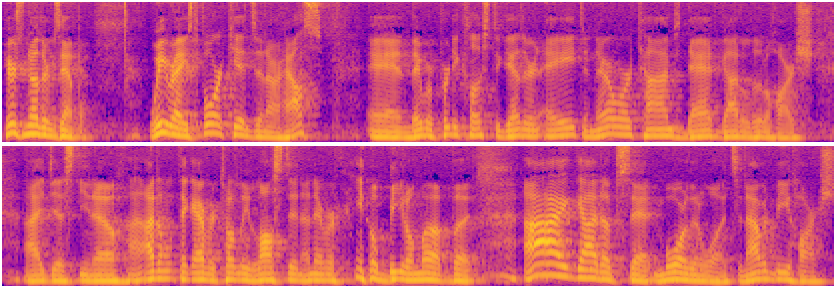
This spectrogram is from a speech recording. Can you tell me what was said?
Here's another example. We raised four kids in our house and they were pretty close together in age. And there were times Dad got a little harsh. I just, you know, I don't think I ever totally lost it. I never, you know, beat them up, but I got upset more than once, and I would be harsh,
